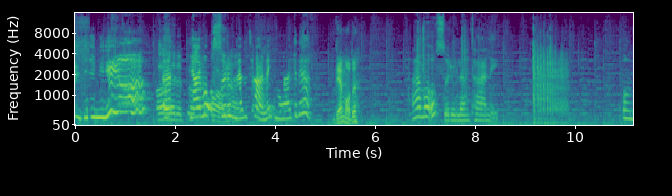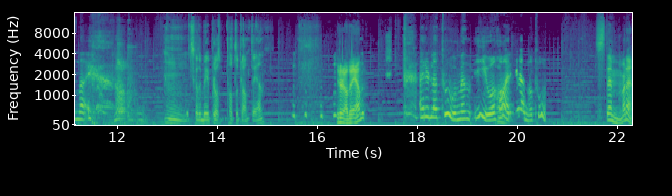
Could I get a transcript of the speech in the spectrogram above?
Ja! ah, jeg må også rulle en terning, må jeg ikke det? Det må du. Jeg må også rulle en terning. Å nei. Mm, skal det bli potteplante igjen? Rulla du én? Jeg rulla to, men IO har én og to. Stemmer det.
